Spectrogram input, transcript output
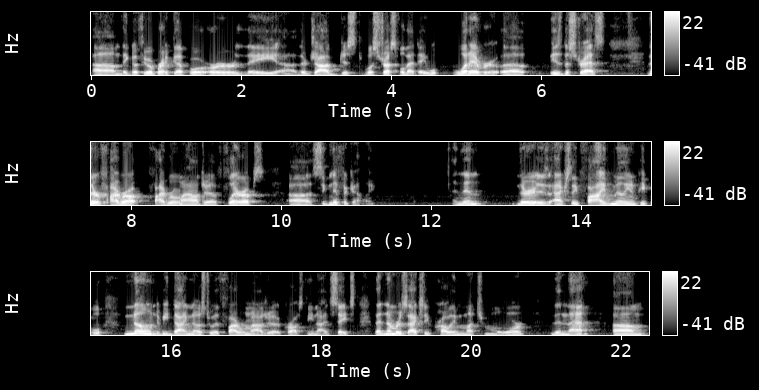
um, they go through a breakup, or, or they uh, their job just was stressful that day, whatever uh, is the stress, their fibro- fibromyalgia flare ups uh, significantly. And then there is actually 5 million people known to be diagnosed with fibromyalgia across the United States. That number is actually probably much more than that. Um,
